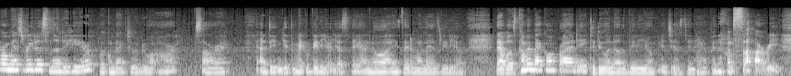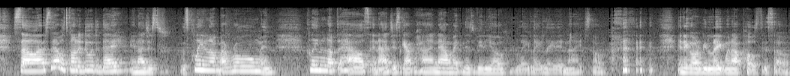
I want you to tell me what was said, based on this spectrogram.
romance readers linda here. Welcome back to adore r. Sorry i didn't get to make a video yesterday. I know i said in my last video that was coming back on friday to do another video. It just didn't happen. I'm sorry. So i said i was going to do it today and i just was cleaning up my room and cleaning up the house and i just got behind now making this video late late late at night. So and they're going to be late when i post it so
